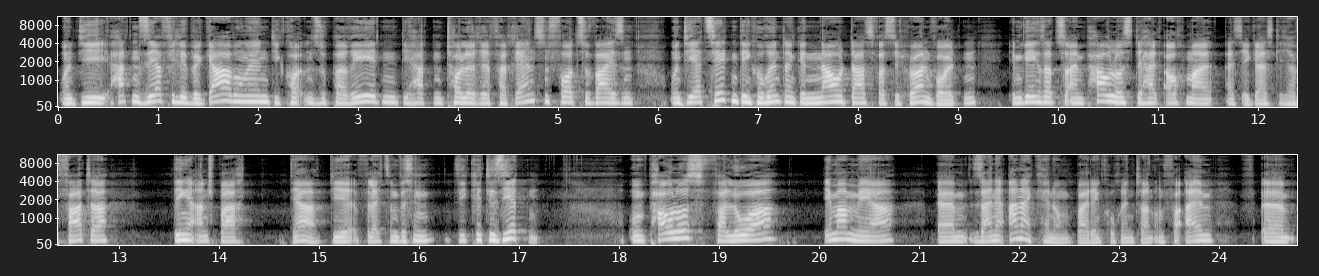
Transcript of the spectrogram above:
Und die hatten sehr viele Begabungen, die konnten super reden, die hatten tolle Referenzen vorzuweisen und die erzählten den Korinthern genau das, was sie hören wollten, im Gegensatz zu einem Paulus, der halt auch mal als ihr geistlicher Vater Dinge ansprach, ja, die vielleicht so ein bisschen sie kritisierten. Und Paulus verlor immer mehr ähm, seine Anerkennung bei den Korinthern und vor allem ähm,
